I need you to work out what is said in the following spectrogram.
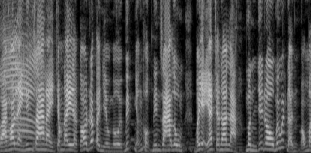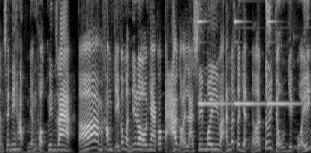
Và ngôi làng ninja này, trong đây là có rất là nhiều người biết những thuật ninja luôn. Bởi vậy á, cho nên là mình với Rô mới quyết định Bọn mình sẽ đi học những thuật ninja. Đó, mà không chỉ có mình với Rô nha, Có cả, gọi là, Simi và anh Mr. Dịch nữa, Tứ trụ diệt quỷ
